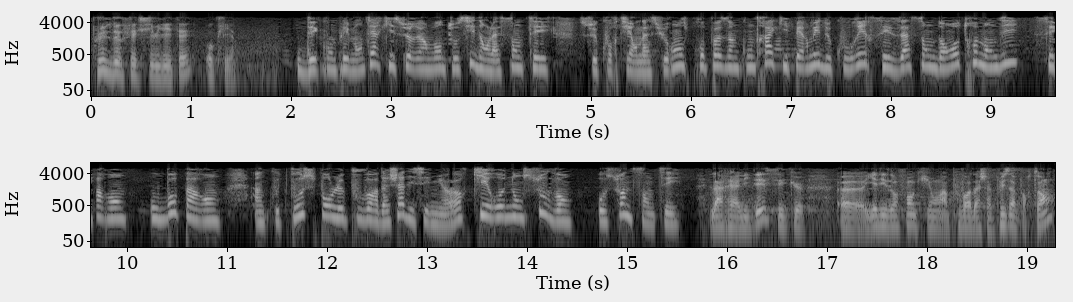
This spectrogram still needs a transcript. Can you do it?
plus de flexibilité aux clients. Des complémentaires qui se réinventent aussi dans la santé. Ce courtier en assurance propose un contrat qui permet de couvrir ses ascendants, autrement dit ses parents ou beaux-parents. Un coup de pouce pour le pouvoir d'achat des seniors qui renoncent souvent aux soins de santé. La réalité, c'est qu'il euh, y a des enfants qui ont un pouvoir d'achat plus important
